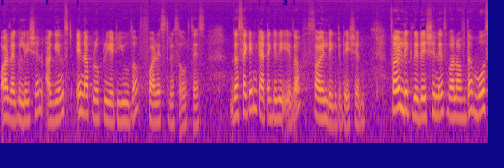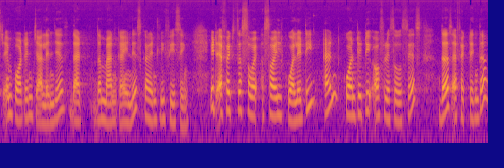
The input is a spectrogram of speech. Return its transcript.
or regulation against inappropriate use of forest resources. The second category is of soil degradation. Soil degradation is one of the most important challenges that the mankind is currently facing. It affects the so soil quality and quantity of resources thus affecting the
